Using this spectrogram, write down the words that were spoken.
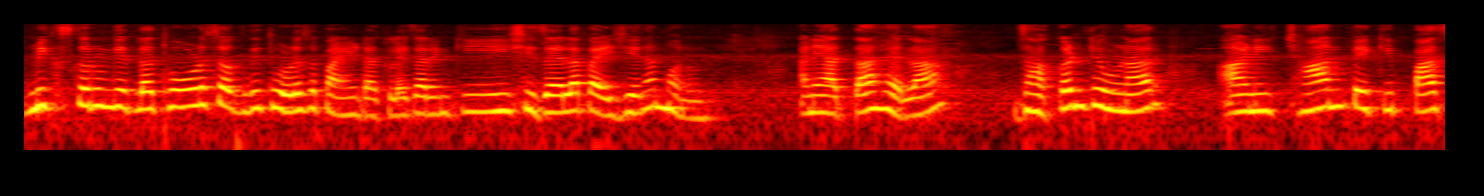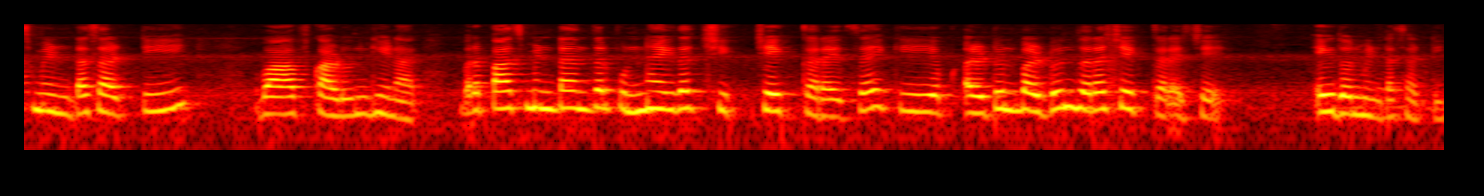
मिक्स करून घेतला थोडंसं अगदी थोडंसं पाणी टाकलं आहे कारण की शिजायला पाहिजे ना म्हणून. आणि आता ह्याला झाकण ठेवणार आणि छानपैकी पाच मिनटासाठी वाफ काढून घेणार. बरं पाच मिनटानंतर पुन्हा एकदा चेक चेक करायचं आहे की अलटून पलटून जरा चेक करायचे. एक दोन मिनटासाठी.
